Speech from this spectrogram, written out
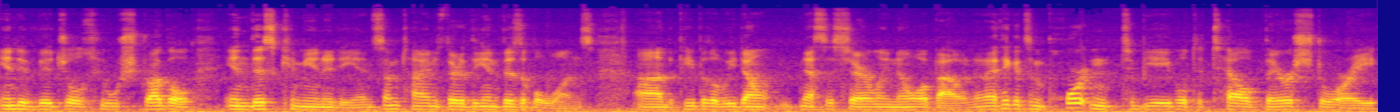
individuals who struggle in this community, and sometimes they're the invisible ones, uh, the people that we don't necessarily know about. And I think it's important to be able to tell their story.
